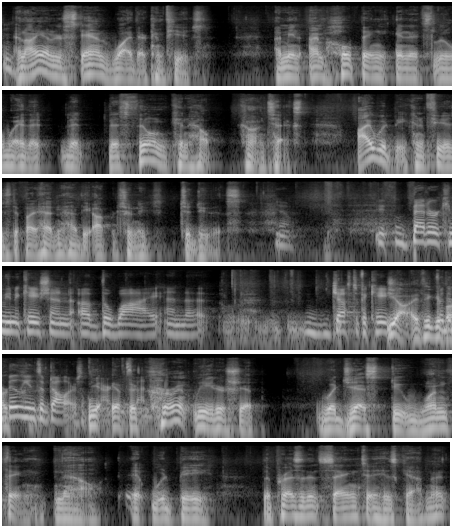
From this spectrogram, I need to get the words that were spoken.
Mm-hmm. And I understand why they're confused. I mean, I'm hoping in its little way that, that this film can help context. I would be confused if I hadn't had the opportunity to do this. Yeah better communication of the why and the justification yeah, I think for the our, billions of dollars of yeah, If the current leadership would just do one thing now, it would be the president saying to his cabinet,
